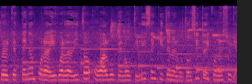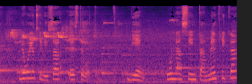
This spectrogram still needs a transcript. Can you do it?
pero el que tengan por ahí guardadito o algo que no utilicen, quiten el botoncito y con eso ya. Yo voy a utilizar este botón. Bien, una cinta métrica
